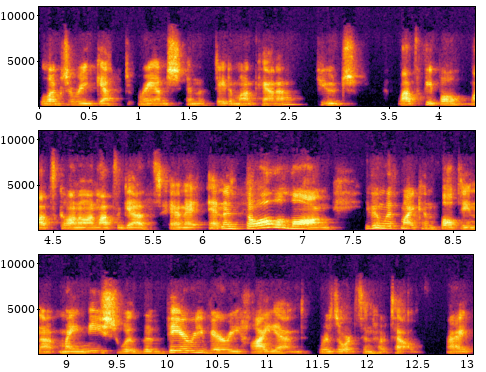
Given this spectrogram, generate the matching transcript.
luxury guest ranch in the state of Montana, huge lots of people, lots going on, lots of guests. And it, and so all along, even with my consulting, uh, my niche was the very, very high end resorts and hotels, right?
